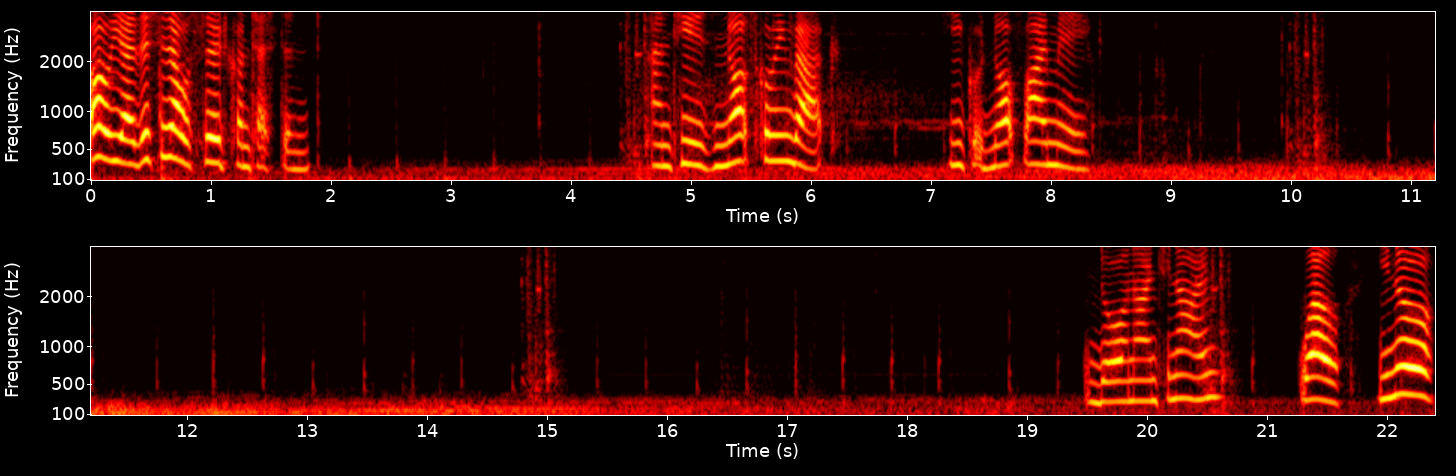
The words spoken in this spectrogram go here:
Oh yeah, this is our third contestant. And he is not coming back. He could not find me. Door 99. Well, you know,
